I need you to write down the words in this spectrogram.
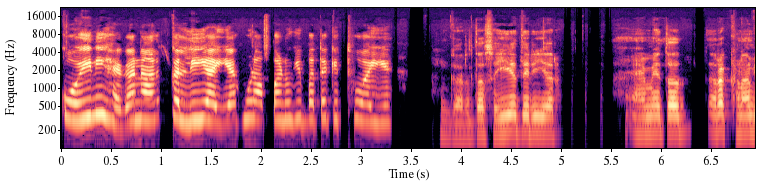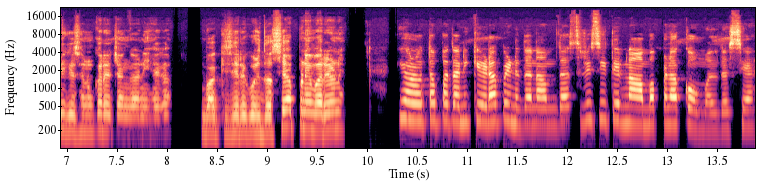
ਕੋਈ ਨਹੀਂ ਹੈਗਾ ਨਾਲ ਕੱਲੀ ਆਈ ਹੈ। ਹੁਣ ਆਪਾਂ ਨੂੰ ਕੀ ਪਤਾ ਕਿੱਥੋਂ ਆਈ ਹੈ। ਗੱਲ ਤਾਂ ਸਹੀ ਹੈ ਤੇਰੀ ਯਾਰ। ਐਵੇਂ ਤਾਂ ਰੱਖਣਾ ਵੀ ਕਿਸੇ ਨੂੰ ਘਰੇ ਚੰਗਾ ਨਹੀਂ ਹੈਗਾ। ਬਾਕੀ ਸਿਰੇ ਕੁਝ ਦੱਸਿਆ ਆਪਣੇ ਬਾਰੇ ਉਹਨੇ? ਯਾਰ ਉਹ ਤਾਂ ਪਤਾ ਨਹੀਂ ਕਿਹੜਾ ਪਿੰਡ ਦਾ ਨਾਮ ਦੱਸ ਰਹੀ ਸੀ ਤੇ ਨਾਮ ਆਪਣਾ ਕੋਮਲ ਦੱਸਿਆ।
